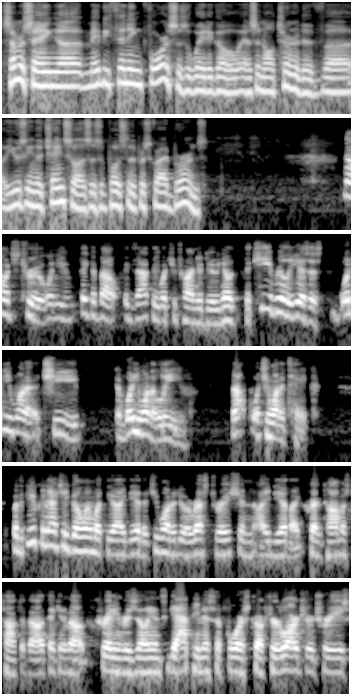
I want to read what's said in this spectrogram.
some are saying uh, maybe thinning forests is a way to go as an alternative, uh, using the chainsaws as opposed to the prescribed burns. No, it's true. When you think about exactly what you're trying to do, you know, the key really is is what do you want to achieve and what do you want to leave, not what you want to take. But if you can actually go in with the idea that you want to do a restoration idea, like Craig Thomas talked about, thinking about creating resilience, gappiness of forest structure, larger trees,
